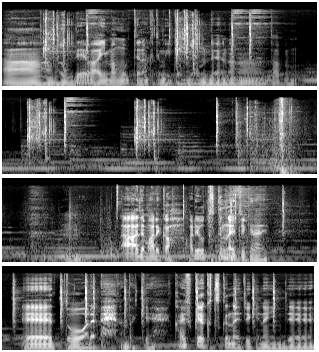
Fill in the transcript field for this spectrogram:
あー、腕は今持ってなくてもいいと思うんだよな多分。あーでもあれか。あれを作んないといけない。えー、っとあれ。なんだっけ。回復薬作んないといけないんで。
